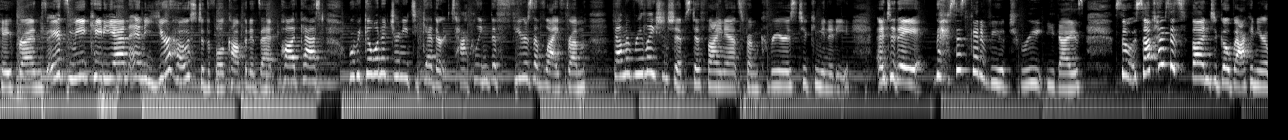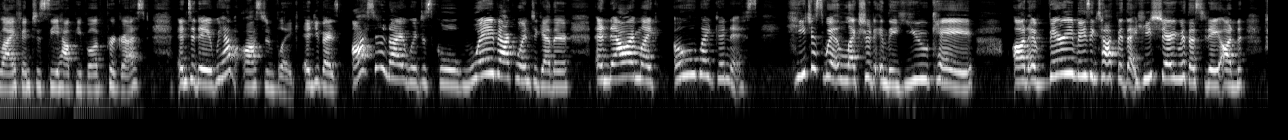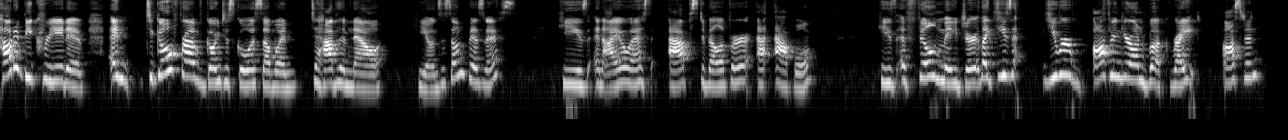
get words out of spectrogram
Hey, friends, it's me, Katie Ann, and your host to the Full Confidence Ahead podcast, where we go on a journey together tackling the fears of life from family relationships to finance, from careers to community. And today, this is going to be a treat, you guys. So, sometimes it's fun to go back in your life and to see how people have progressed. And today, we have Austin Blake. And you guys, Austin and I went to school way back when together, and now I'm like, oh my goodness. He just went and lectured in the UK on a very amazing topic that he's sharing with us today on how to be creative and to go from going to school with someone to have them now. He owns his own business. He's an iOS apps developer at Apple. He's a film major. Like he's you were authoring your own book, right, Austin?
